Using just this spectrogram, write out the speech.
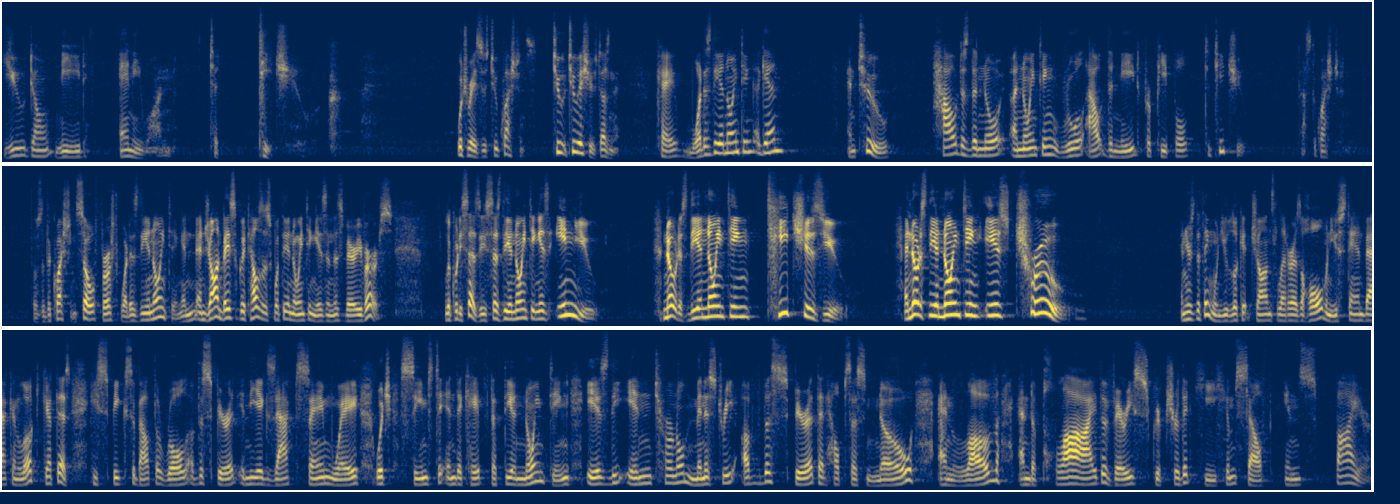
you don't need anyone to teach you. Which raises two questions, two, two issues, doesn't it? Okay, what is the anointing again? And two, how does the no- anointing rule out the need for people to teach you? That's the question. Those are the questions. So, first, what is the anointing? And, and John basically tells us what the anointing is in this very verse. Look what he says. He says, The anointing is in you. Notice, the anointing teaches you. And notice the anointing is true. And here's the thing when you look at John's letter as a whole, when you stand back and look, get this. He speaks about the role of the Spirit in the exact same way, which seems to indicate that the anointing is the internal ministry of the Spirit that helps us know and love and apply the very scripture that He Himself inspired.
